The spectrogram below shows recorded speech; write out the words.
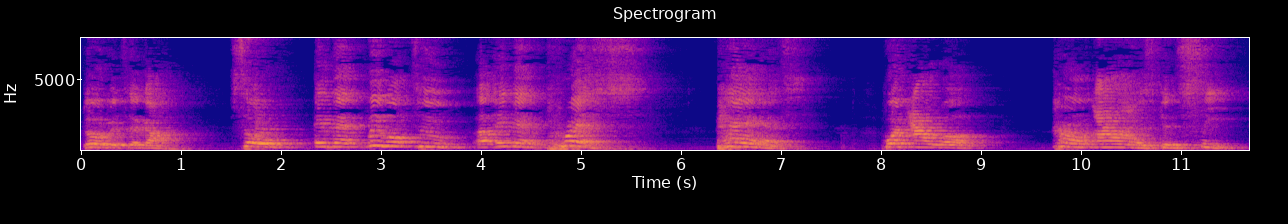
Glory to God. So, amen, we want to, uh, amen, press past what our current eyes can see.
